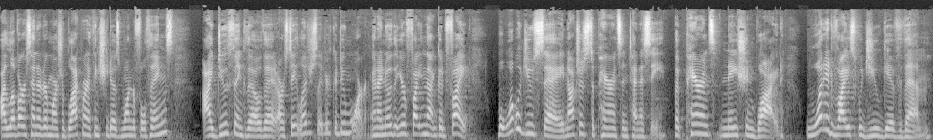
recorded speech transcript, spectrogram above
I love our Senator Marsha Blackburn. I think she does wonderful things. I do think, though, that our state legislators could do more. And I know that you're fighting that good fight. But what would you say, not just to parents in Tennessee, but parents nationwide? What advice would you give them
